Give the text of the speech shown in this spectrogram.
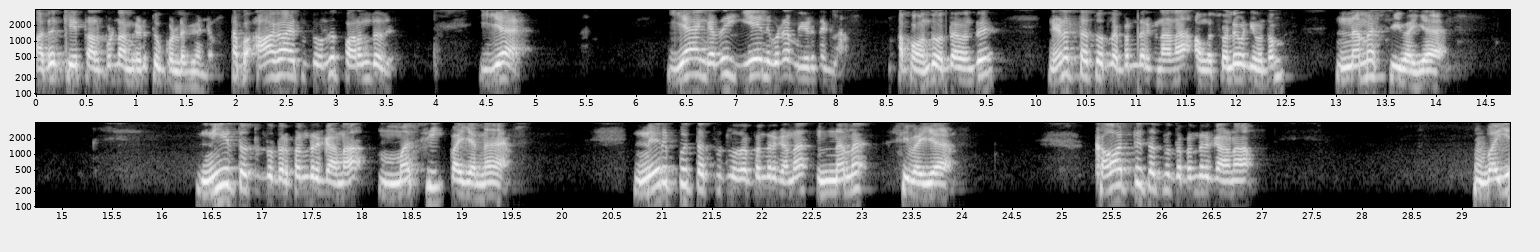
அதற்கேற்றால் போல் நாம் எடுத்துக்கொள்ள வேண்டும். அப்போ ஆகாயத்துவம் வந்து பறந்தது ஏ ஏங்கிறது ஏன்னு கூட நம்ம எடுத்துக்கலாம். அப்போ வந்து ஒருத்தர் வந்து நிலத்தத்துவத்தில் பிறந்திருக்கனானா அவங்க சொல்ல வேண்டிய மொத்தம் நம சிவைய நீர் தத்துவத்தில் பிறந்திருக்கானா மசி பயன நெருப்பு தத்துவத்தில் பிறந்திருக்கானா நம சிவைய காற்று தத்துவத்தை பிறந்திருக்கானா வய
